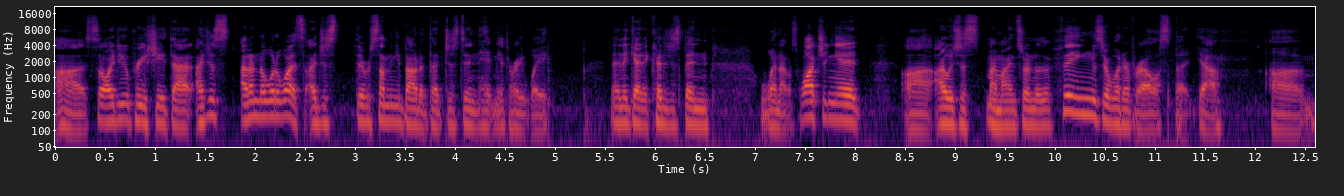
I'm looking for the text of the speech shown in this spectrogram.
Uh, so I do appreciate that. I just I don't know what it was. I just there was something about it that just didn't hit me the right way. And again, it could have just been when I was watching it. Uh, I was just my mind's on other things or whatever else. But yeah, um,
